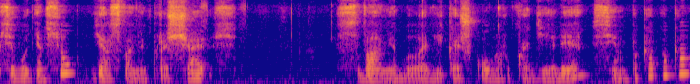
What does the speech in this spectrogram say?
сегодня все. Я с вами прощаюсь. С вами была Вика из школы рукоделия. Всем пока-пока.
